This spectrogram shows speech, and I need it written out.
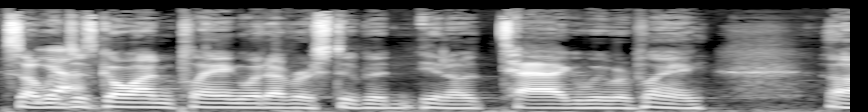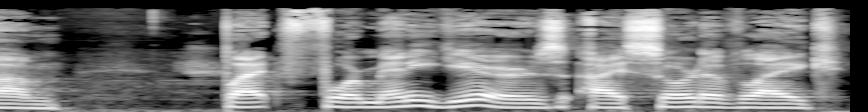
so we just go on playing whatever stupid you know tag we were playing. Um, but for many years, I sort of like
